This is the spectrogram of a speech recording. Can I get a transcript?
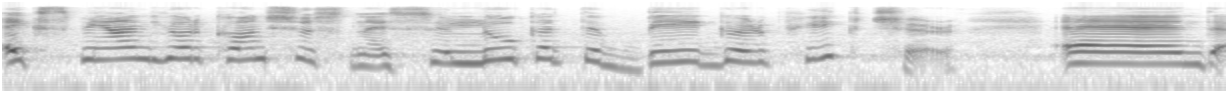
Expand your consciousness. Look at the bigger picture. And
